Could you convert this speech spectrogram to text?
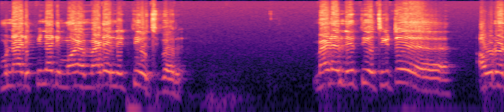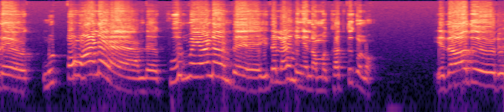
முன்னாடி பின்னாடி மே- மேடை நிறுத்தி வச்சுப்பாரு. மேடையில் நிறுத்தி வச்சுக்கிட்டு அவரோட நுட்பமான அந்த கூர்மையான அந்த இதெல்லாம் நீங்க நம்ம கத்துக்கணும். ஏதாவது ஒரு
